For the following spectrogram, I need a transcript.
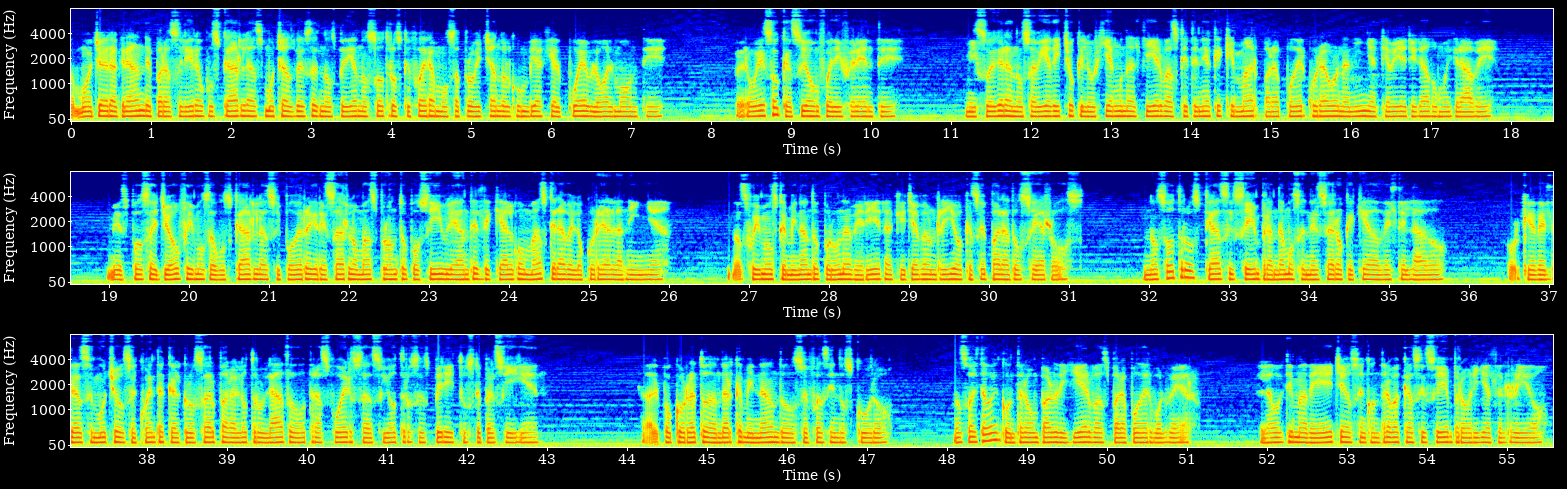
Como ella era grande para salir a buscarlas, muchas veces nos pedía a nosotros que fuéramos aprovechando algún viaje al pueblo o al monte. Pero esa ocasión fue diferente. Mi suegra nos había dicho que le urgían unas hierbas que tenía que quemar para poder curar a una niña que había llegado muy grave. Mi esposa y yo fuimos a buscarlas y poder regresar lo más pronto posible antes de que algo más grave le ocurriera a la niña. Nos fuimos caminando por una vereda que lleva a un río que separa dos cerros. Nosotros casi siempre andamos en el cerro que queda de este lado, porque desde hace mucho se cuenta que al cruzar para el otro lado otras fuerzas y otros espíritus te persiguen. Al poco rato de andar caminando se fue haciendo oscuro. Nos faltaba encontrar un par de hierbas para poder volver. La última de ellas se encontraba casi siempre a orillas del río,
